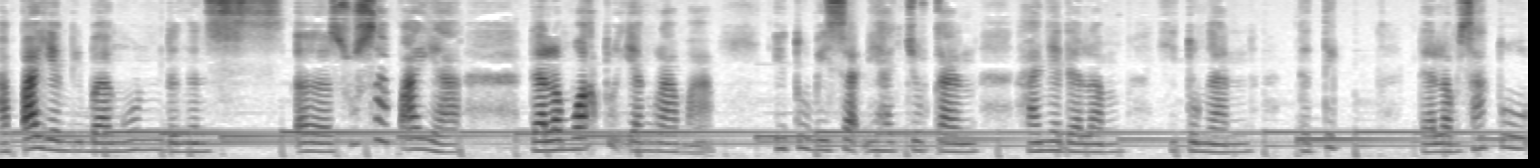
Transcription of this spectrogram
Apa yang dibangun dengan uh, susah payah dalam waktu yang lama itu bisa dihancurkan hanya dalam hitungan detik dalam satu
